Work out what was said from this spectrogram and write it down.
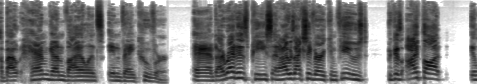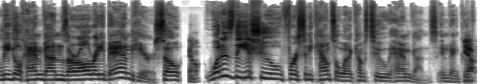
about handgun violence in Vancouver. And I read his piece and I was actually very confused because I thought illegal handguns are already banned here. So, No. what is the issue for city council when it comes to handguns in Vancouver?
